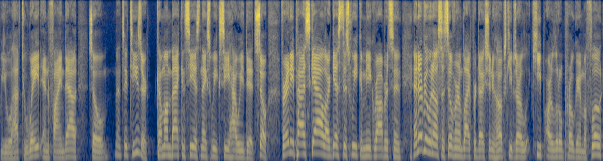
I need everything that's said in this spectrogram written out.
We will have to wait and find out. So that's a teaser. Come on back and see us next week, see how we did. So for Eddie Paskal, our guest this week, Amik Robertson, and everyone else at Silver and Black Production who helps keeps our keep our little program afloat,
